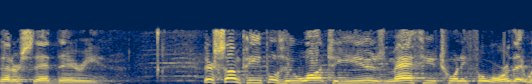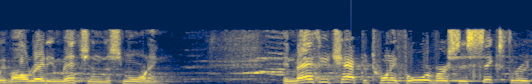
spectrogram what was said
that are said therein. There are some people who want to use Matthew 24 that we've already mentioned this morning. In Matthew chapter 24, verses 6 through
